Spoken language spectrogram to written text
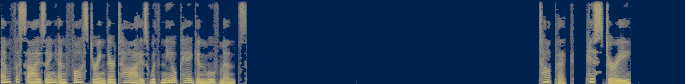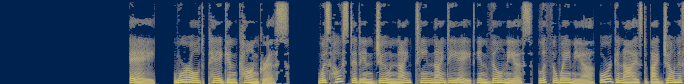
emphasizing and fostering their ties with neo-pagan movements. History A World Pagan Congress was hosted in June 1998 in Vilnius, Lithuania, organized by Jonas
